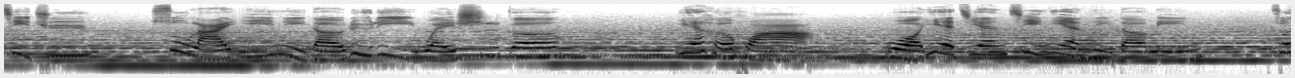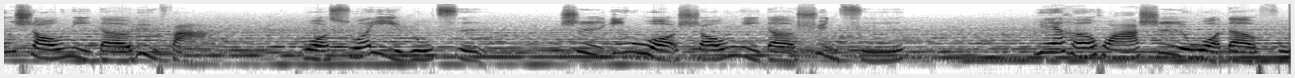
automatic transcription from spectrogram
寄居，素来以你的律例为诗。歌，耶和华，我夜间纪念你的名，遵守你的律法。我所以如此，是因我守你的训词。耶和华是我的福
